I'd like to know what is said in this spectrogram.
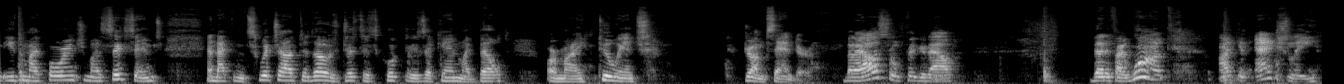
either my 4-inch or my 6-inch, and I can switch out to those just as quickly as I can my belt or my 2-inch drum sander. But I also figured out that if I want, I can actually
